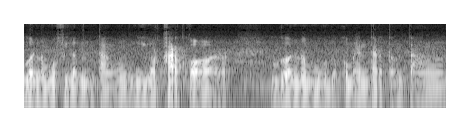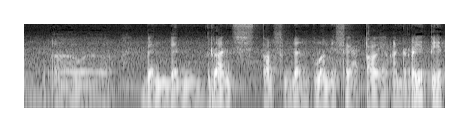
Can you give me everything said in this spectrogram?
gue nemu film tentang New York hardcore gue nemu dokumenter tentang uh, band-band grunge tahun 90-an di Seattle yang underrated.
